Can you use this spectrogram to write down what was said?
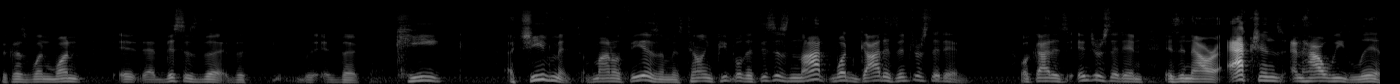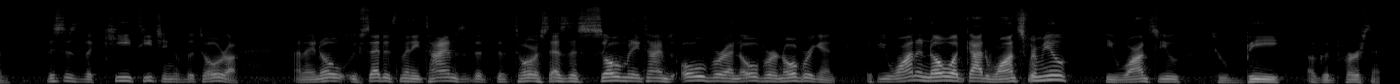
Because when one, it, uh, this is the, the, the key achievement of monotheism is telling people that this is not what God is interested in. What God is interested in is in our actions and how we live. This is the key teaching of the Torah. And I know we've said this many times that the Torah says this so many times over and over and over again. If you want to know what God wants from you, He wants you to be a good person.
